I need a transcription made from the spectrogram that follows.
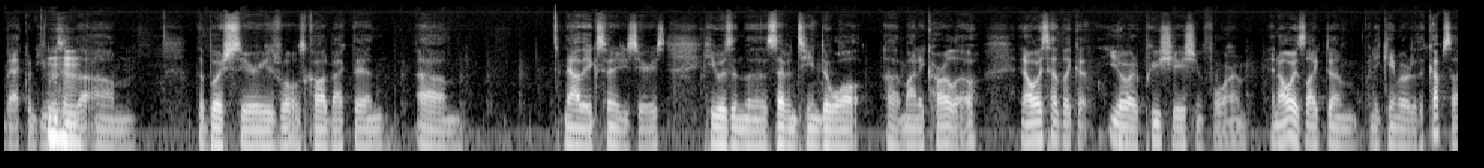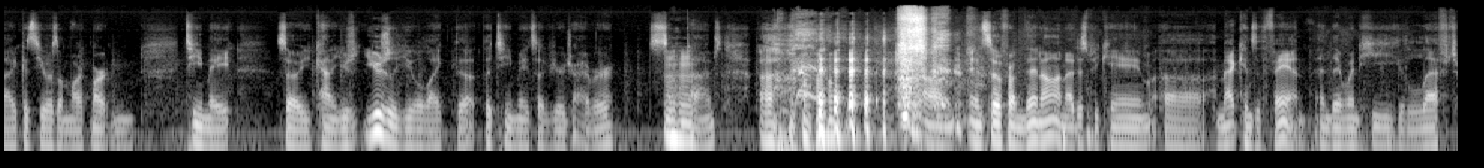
back when he was in Mhm. the um, the Busch series, what was called back then. Um, now the Xfinity series. He was in the 17 DeWalt uh, Monte Carlo, and I always had like a you know an appreciation for him, and I always liked him when he came over to the Cup side because he was a Mark Martin teammate. So you kind of us- usually you'll like the the teammates of your driver sometimes. Um, um, and so from then on, I just became uh, a Matt Kenseth fan. And then when he left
